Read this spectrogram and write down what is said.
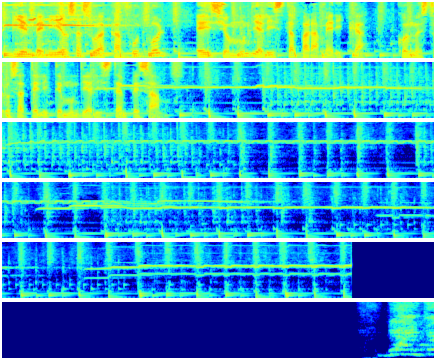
Bienvenidos a Sudaca Fútbol, edición mundialista para América. Con nuestro satélite mundialista empezamos. Blanco,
